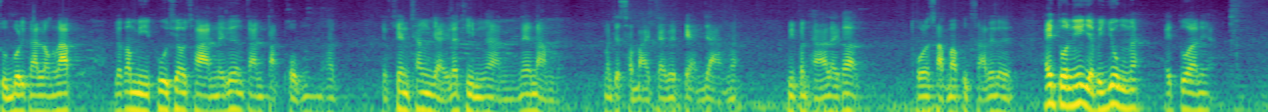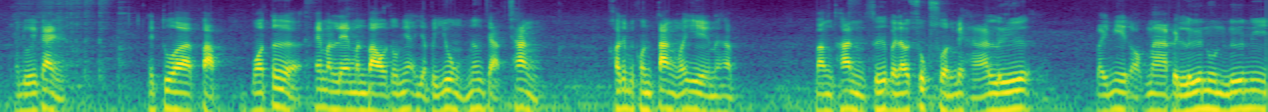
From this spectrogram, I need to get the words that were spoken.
ศูนย์บริการรองรับ แล้วก็มีผู้เชี่ยวชาญในเรื่องการตัดผมนะครับอย่างเช่นช่างใหญ่และทีมงานแนะนำมันจะสบายใจไปแปดอย่างนะมีปัญหาอะไรก็โทรศัพท์มาปรึกษาได้เลยไอ้ตัวนี้อย่าไปยุ่งนะไอ้ตัวเนี้ยมาดูใกล้ๆไอ้ตัวปรับมอเตอร์ ให้มันแรงมันเบาตรงเนี้ยอย่าไปยุ่ง เนื่องจากช่างเขาจะเป็นคนตั้งไว้เองนะครับ บางท่านซื้อไปแล้วซุกซนไปหาลื้อใบมีดออกมาเป็นลื้อนู่นลื้อนี่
